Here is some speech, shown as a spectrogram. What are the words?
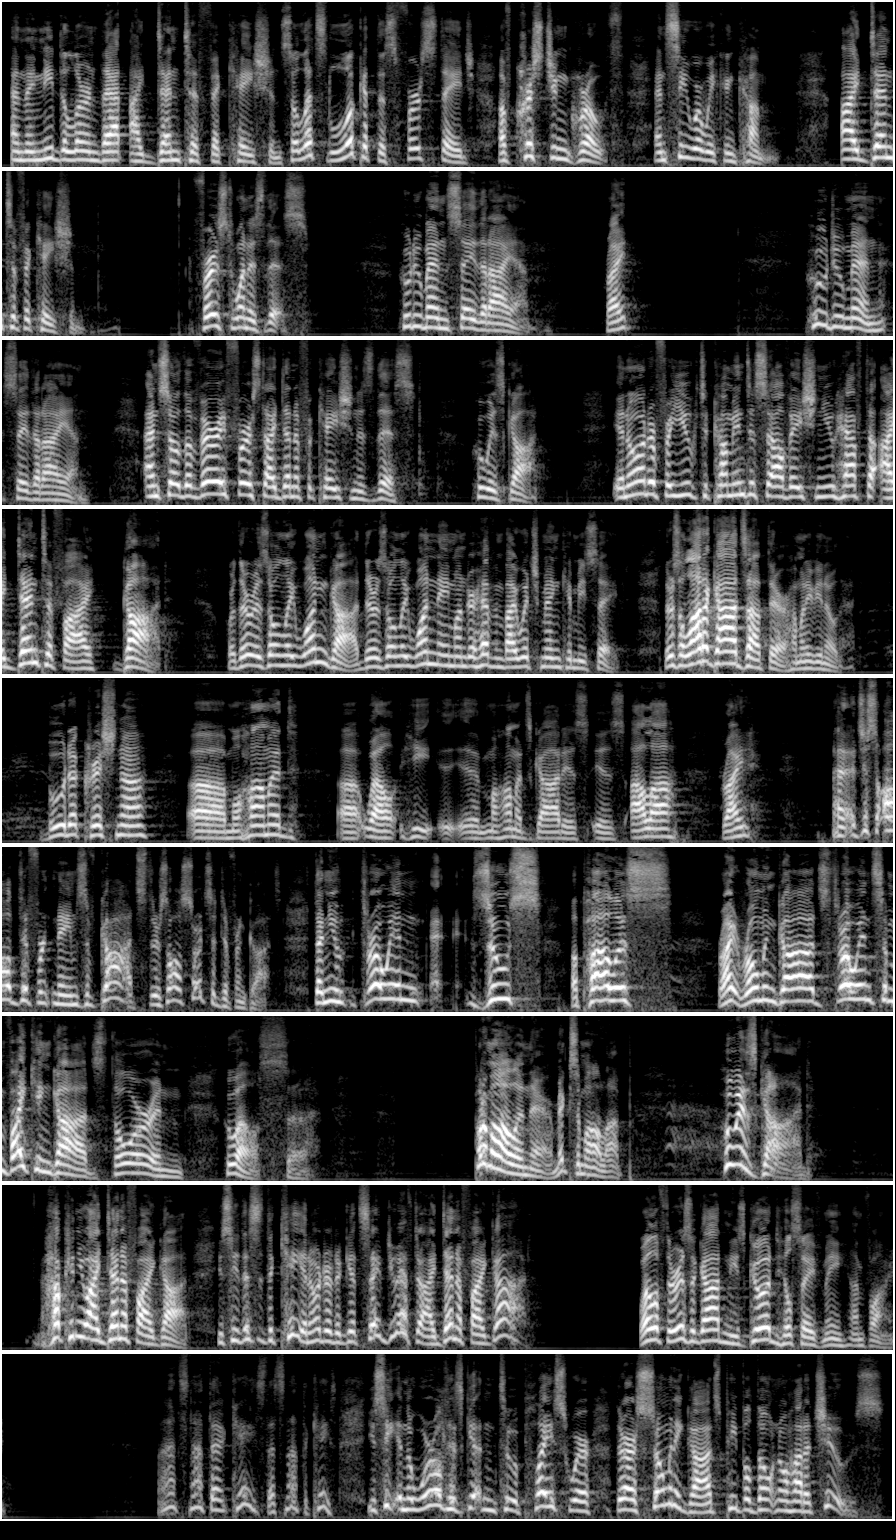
And they need to learn that identification. So let's look at this first stage of Christian growth and see where we can come. Identification. First one is this Who do men say that I am? Right? Who do men say that I am? And so the very first identification is this Who is God? In order for you to come into salvation, you have to identify God. For there is only one God, there is only one name under heaven by which men can be saved. There's a lot of gods out there. How many of you know that? Buddha, Krishna, uh, Muhammad. Uh, well, he, uh, Muhammad's God is, is Allah, right? Uh, just all different names of gods. There's all sorts of different gods. Then you throw in uh, Zeus, Apollos, right? Roman gods. Throw in some Viking gods, Thor and who else? Uh, put them all in there, mix them all up. Who is God? How can you identify God? You see, this is the key. In order to get saved, you have to identify God. Well, if there is a God and He's good, He'll save me. I'm fine. That's not that case. That's not the case. You see, and the world has gotten to a place where there are so many gods, people don't know how to choose.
